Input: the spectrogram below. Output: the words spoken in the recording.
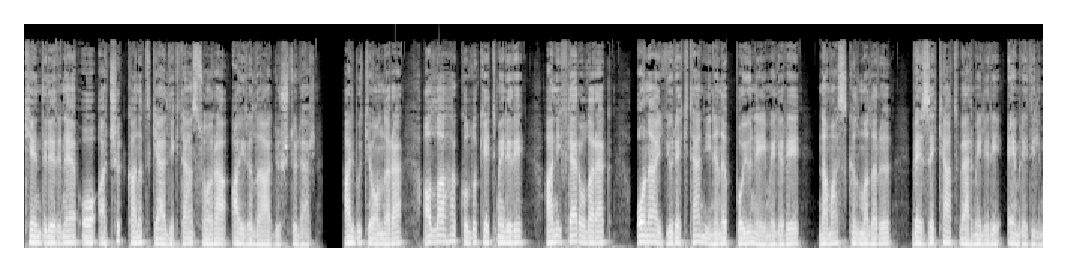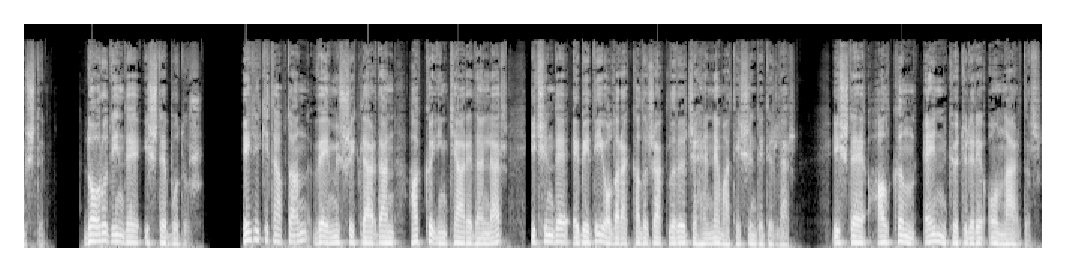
kendilerine o açık kanıt geldikten sonra ayrılığa düştüler. Halbuki onlara Allah'a kulluk etmeleri, hanifler olarak ona yürekten inanıp boyun eğmeleri, namaz kılmaları ve zekat vermeleri emredilmişti. Doğru din de işte budur. Ehli kitaptan ve müşriklerden hakkı inkar edenler, içinde ebedi olarak kalacakları cehennem ateşindedirler. İşte halkın en kötüleri onlardır.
